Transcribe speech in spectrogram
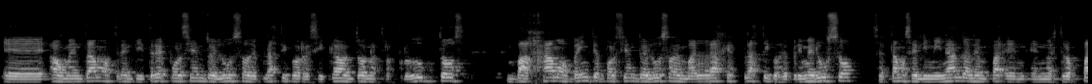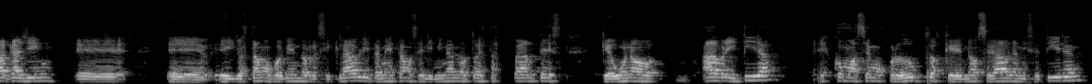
eh, aumentamos 33% el uso de plástico reciclado en todos nuestros productos, bajamos 20% el uso de embalajes plásticos de primer uso, o sea, estamos eliminando en, nuestro packaging eh, y lo estamos volviendo reciclable y también estamos eliminando todas estas partes que uno abre y tira es cómo hacemos productos que no se abran y se tiren.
